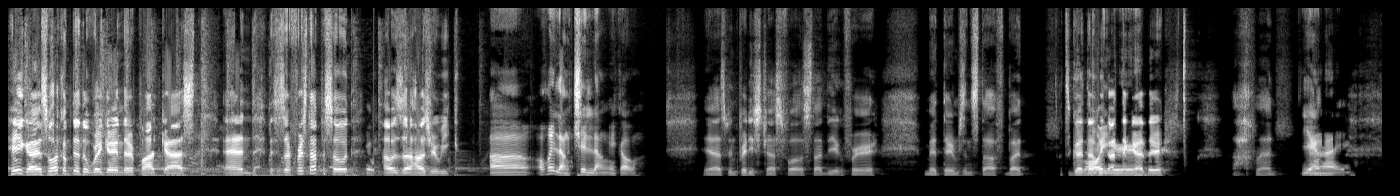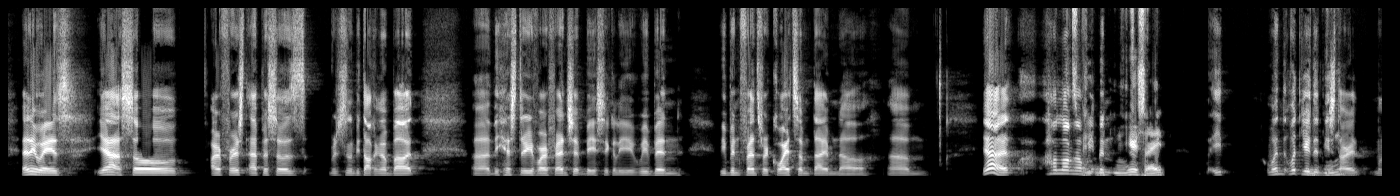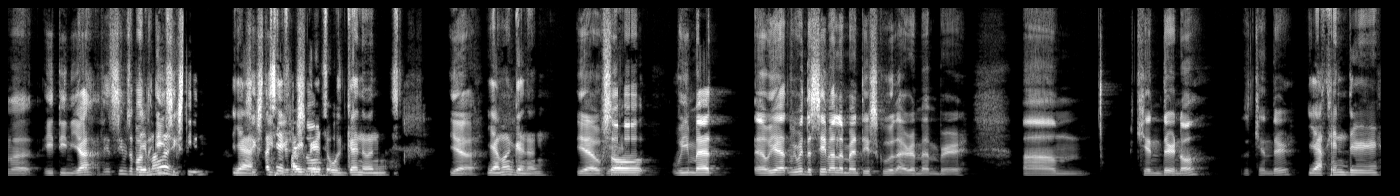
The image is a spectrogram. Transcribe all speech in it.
Hey guys, welcome to the We're Getting There podcast, and this is our first episode. How's uh, how's your week? Ah, okay lang, chill lang, ikaw. Yeah, it's been pretty stressful studying for midterms and stuff, but it's good Wow, that we got together. Ah, man. Yeah Yeah. eh. Anyways, yeah. So our first episodes, we're just gonna be talking about uh, the history of our friendship. Basically, we've been we've been friends for quite some time now. Um, yeah. How long It's have we been? 18 years, right? Eight. When what year did we start? Mga 18. Yeah, it seems about like eight, 16, yeah, 16 kasi years 5 so. years old ka. Yeah, Yeah, mga ganun. yeah. Yeah. So we met. Uh, we had we were in the same elementary school. I remember. Um, kinder, no? Was it kinder? Yeah, kinder.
